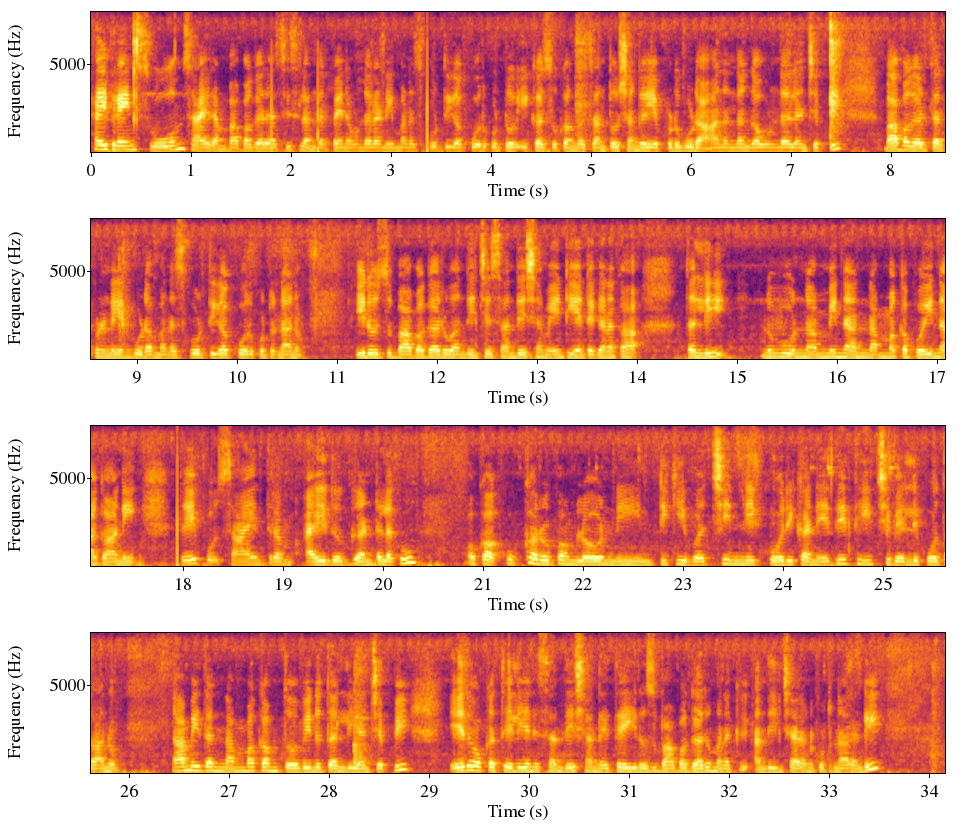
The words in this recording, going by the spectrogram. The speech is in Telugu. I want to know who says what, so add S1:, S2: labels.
S1: హై ఫ్రెండ్స్ ఓం సాయిరామ్ బాబా గారి ఆశీస్సులు అందరిపైన ఉండాలని మనస్ఫూర్తిగా కోరుకుంటూ ఇక సుఖంగా సంతోషంగా ఎప్పుడు కూడా ఆనందంగా ఉండాలని చెప్పి బాబా గారి తరపున నేను కూడా మనస్ఫూర్తిగా కోరుకుంటున్నాను. ఈరోజు బాబా గారు అందించే సందేశం ఏంటి అంటే గనక తల్లి నువ్వు నమ్మిన నమ్మకపోయినా కానీ రేపు సాయంత్రం ఐదు గంటలకు ఒక కుక్క రూపంలో నీ ఇంటికి వచ్చి నీ కోరిక అనేది తీర్చి వెళ్ళిపోతాను. నా మీద నమ్మకంతో విను తల్లి అని చెప్పి ఏదో ఒక తెలియని సందేశాన్ని అయితే ఈరోజు బాబా గారు మనకి అందించారనుకుంటున్నారండి.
